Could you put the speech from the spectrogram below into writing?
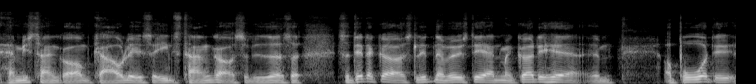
have mistanke om, kan aflæse ens tanker osv. Så, så, så det, der gør os lidt nervøs, det er, at man gør det her... Øh, og bruger det,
